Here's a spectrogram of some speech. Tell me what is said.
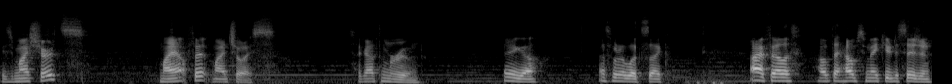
these are my shirts, my outfit, my choice. So I got the maroon. There you go. That's what it looks like. All right, fellas, hope that helps you make your decision.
